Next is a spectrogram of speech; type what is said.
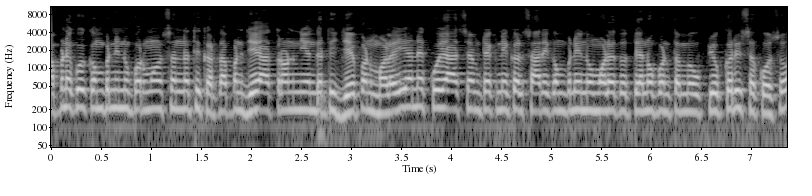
આપણે કોઈ કંપનીનું પ્રમોશન નથી કરતા, પણ જે આ ત્રણની અંદરથી જે પણ મળે અને કોઈ આ સેમ ટેકનિકલ સારી કંપનીનું મળે, તો તેનો પણ તમે ઉપયોગ કરી શકો છો.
